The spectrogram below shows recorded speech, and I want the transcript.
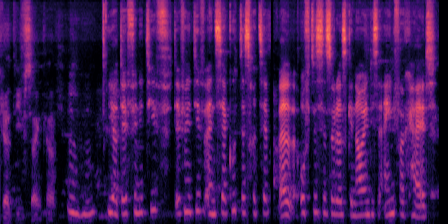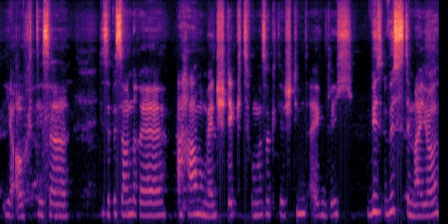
kreativ sein kann. Mhm. Ja, definitiv, definitiv ein sehr gutes Rezept, weil oft ist es so, dass genau in dieser Einfachheit ja auch dieser, dieser besondere Aha-Moment steckt, wo man sagt, ja stimmt eigentlich, Wüs wüsste man ja,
